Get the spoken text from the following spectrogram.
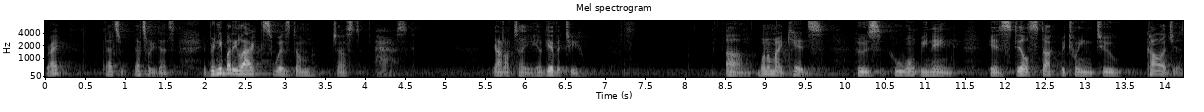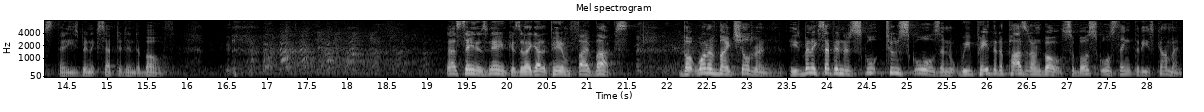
right? That's, that's what he does. If anybody lacks wisdom, just ask. God will tell you, he'll give it to you. Um, one of my kids, who's, who won't be named, is still stuck between two colleges that he's been accepted into both. Not saying his name because then I got to pay him five bucks. But one of my children, he's been accepted into school, two schools, and we paid the deposit on both. So both schools think that he's coming,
